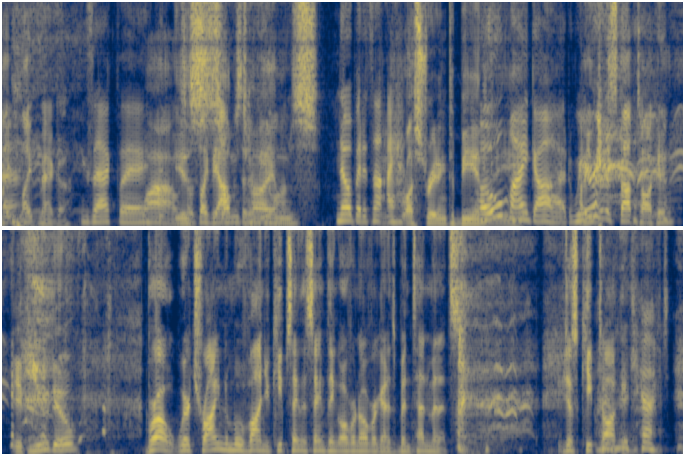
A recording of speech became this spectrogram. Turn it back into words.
MAGA. light, light MAGA. Exactly. Wow, so it's like the opposite of Elon. sometimes No, but it's not. I ha- frustrating to be in. oh the- my God. Are you We're going to stop talking? If you do, Bro, we're trying to move on. You keep saying the same thing over and over again. It's been 10 minutes. you just keep talking. captain.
